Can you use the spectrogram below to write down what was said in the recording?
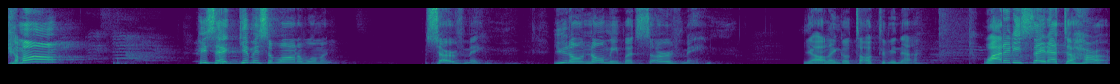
Come on. He said, Give me some water, woman. Serve me. You don't know me, but serve me. Y'all ain't gonna talk to me now. Why did he say that to her?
